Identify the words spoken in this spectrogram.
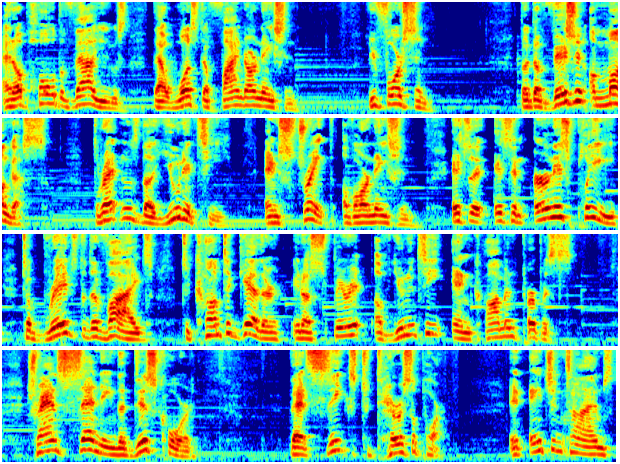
and uphold the values that once defined our nation. Upharsin, the division among us threatens the unity and strength of our nation. It's, a, it's an earnest plea to bridge the divides to come together in a spirit of unity and common purpose transcending the discord that seeks to tear us apart. In ancient times,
